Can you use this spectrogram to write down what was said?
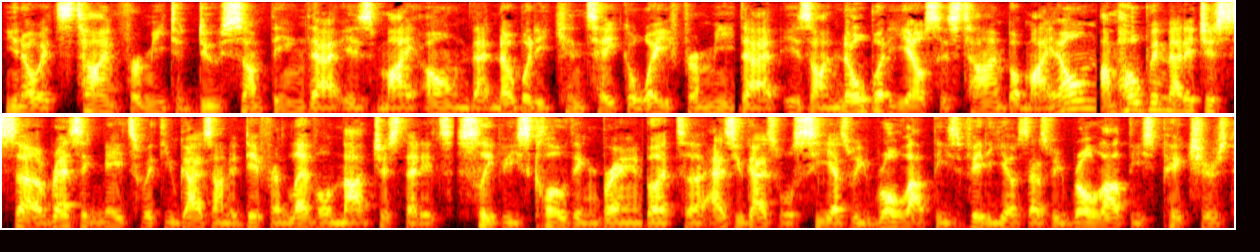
you know, it's time for me to do something that is my own, that nobody can take away from me, that is on nobody else's time but my own. I'm hoping that it just uh, resonates with you guys on a different level, not just that it's Sleepy's clothing brand, but uh, as you guys will see as we roll out these videos, as we roll out these pictures,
